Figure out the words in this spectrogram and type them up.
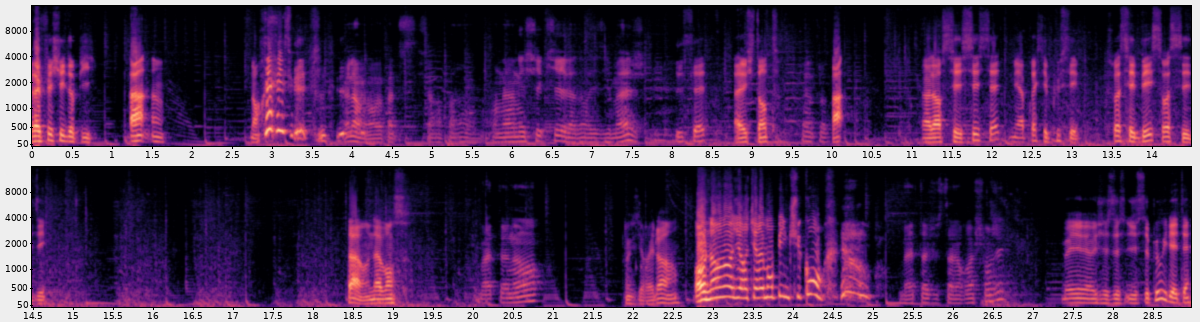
Réfléchis, Dopi. A1. Non. Mais non, mais on va pas tous faire un par un. On a un échiquier là dans les images. 7. Allez, je tente. Attends. Alors c'est C7, mais après c'est plus C. Soit c'est B, soit c'est D. Ça, on avance. Maintenant. Je dirais là. Hein. Oh non, non, j'ai retiré mon ping, je suis con Bah, t'as juste à le rechanger. Mais euh, je, sais- je sais plus où il était.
